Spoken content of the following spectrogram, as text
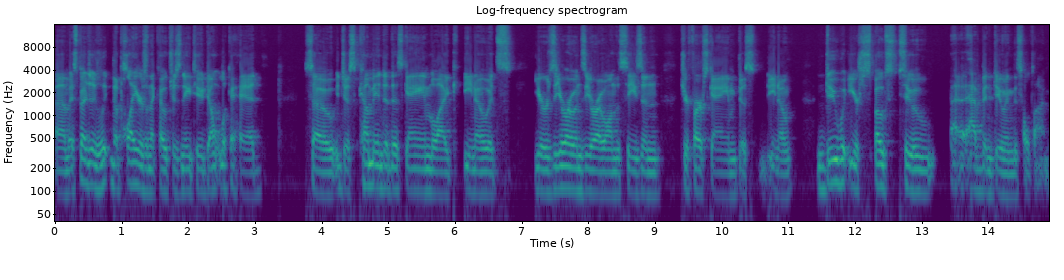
Um, especially the players and the coaches need to don't look ahead. So just come into this game like you know it's you're zero and zero on the season. It's your first game. Just you know do what you're supposed to have been doing this whole time.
